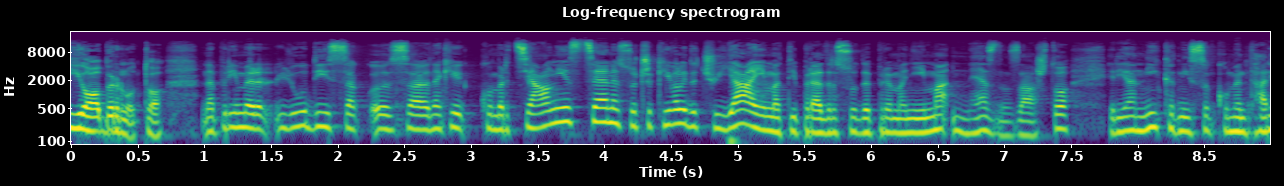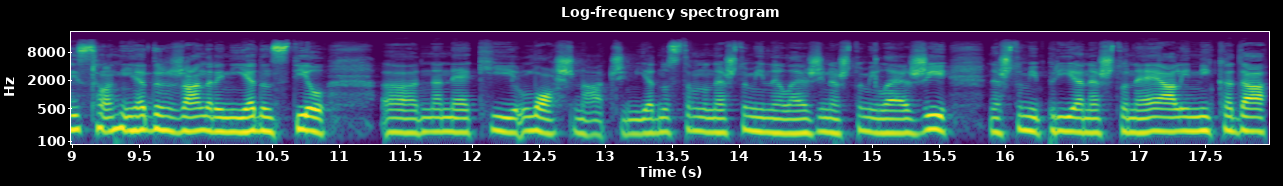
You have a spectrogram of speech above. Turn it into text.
i obrnuto. Naprimer, ljudi sa, sa neke komercijalnije scene su očekivali da ću ja imati predrasude prema njima, ne znam zašto, jer ja nikad nisam komentarisala ni jedan žanar i ni jedan stil uh, na neki loš način. Jednostavno nešto mi ne leži, nešto mi leži, nešto mi prija, nešto ne, ali nikada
